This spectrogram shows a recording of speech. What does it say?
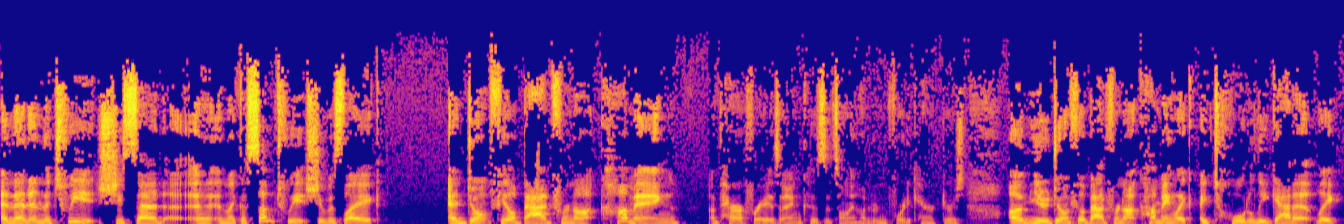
And then in the tweet, she said, uh, in like a subtweet, she was like, and don't feel bad for not coming. I'm paraphrasing because it's only 140 characters. Um, you know, don't feel bad for not coming. Like, I totally get it. Like,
